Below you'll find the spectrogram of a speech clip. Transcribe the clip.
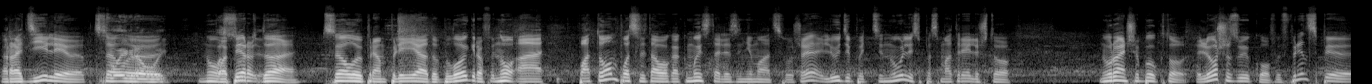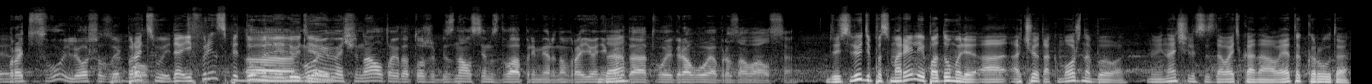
родили целую... игровой, ну, во-первых, да, целую прям плеяду блогеров. Ну, а потом, после того, как мы стали заниматься уже, люди подтянулись, посмотрели, что... Ну, раньше был кто? Леша Зуйков. И, в принципе... Братья Сву и Леша Зуйков. Брать свой, да, и в принципе думали А, люди. Ну и начинал тогда тоже Безнал 72 примерно в районе, Да? когда твой игровой образовался. То есть люди посмотрели и подумали, а, а что, так можно было? Ну и начали создавать каналы. Это круто.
